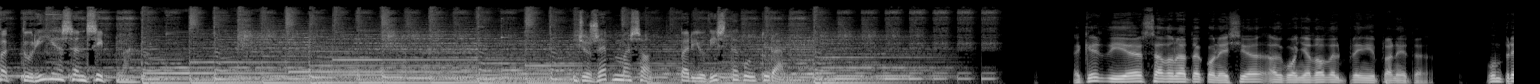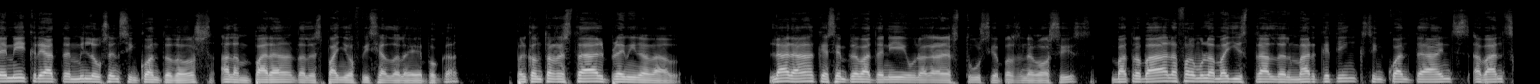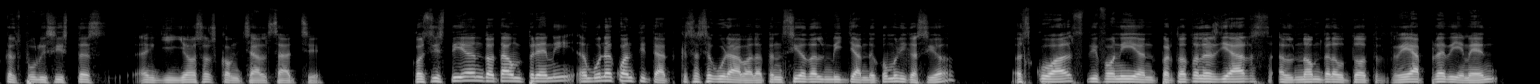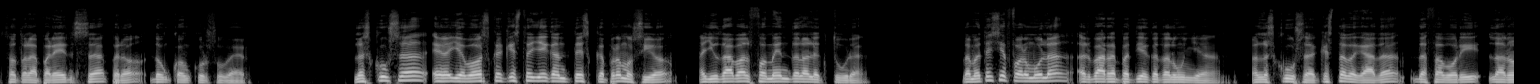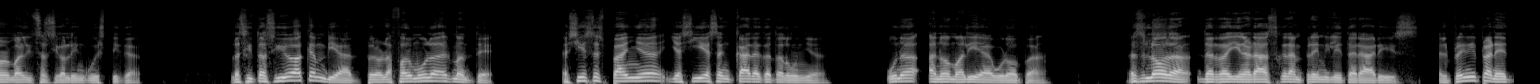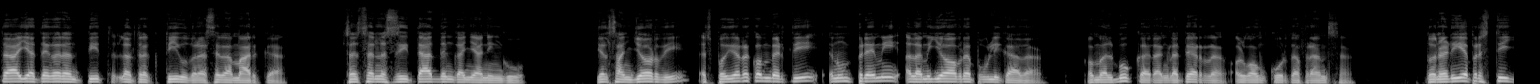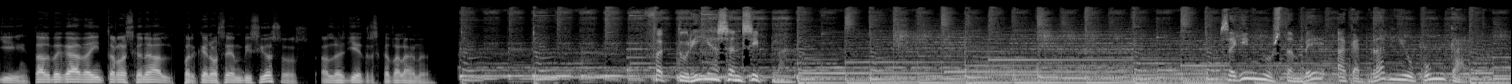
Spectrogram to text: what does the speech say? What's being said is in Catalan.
Factoria sensible Josep Massot, periodista cultural Aquests dies s'ha donat a conèixer el guanyador del Premi Planeta, un premi creat en 1952 a l'empara de l'Espanya oficial de l'època per contrarrestar el Premi Nadal. Lara, que sempre va tenir una gran astúcia pels negocis, va trobar la fórmula magistral del màrqueting 50 anys abans que els publicistes enginyosos com Charles Saatchi. Consistia en dotar un premi amb una quantitat que s'assegurava l'atenció del mitjan de comunicació, els quals difonien per totes les llars el nom de l'autor triat prèviament, sota l'aparença, però, d'un concurs obert. L'excusa era llavors que aquesta gegantesca promoció ajudava al foment de la lectura. La mateixa fórmula es va repetir a Catalunya, amb l'excusa, aquesta vegada, d'afavorir la normalització lingüística. La situació ha canviat, però la fórmula es manté. Així és Espanya i així és encara Catalunya. Una anomalia a Europa. És l'hora de rellenar els grans premis literaris. El Premi Planeta ja té garantit l'atractiu de la seva marca, sense necessitat d'enganyar ningú i el Sant Jordi es podia reconvertir en un premi a la millor obra publicada, com el Booker a Anglaterra o el Goncourt a França. Donaria prestigi, tal vegada internacional, perquè no ser ambiciosos, a les lletres catalanes. Factoria sensible Seguim-nos també a catradio.cat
